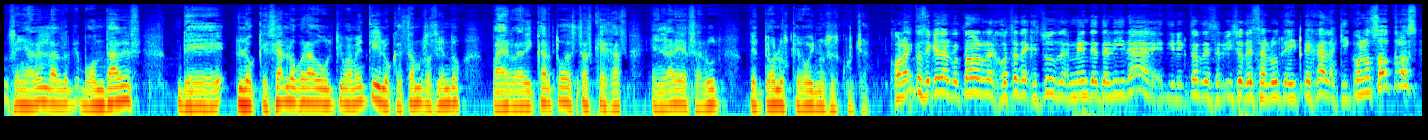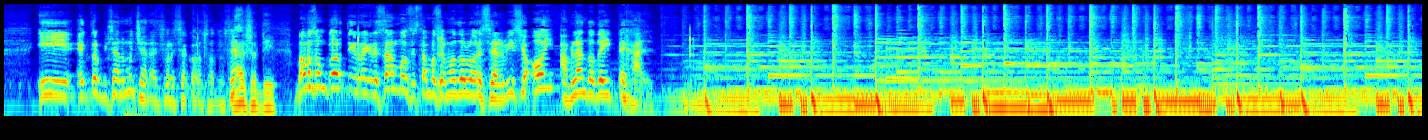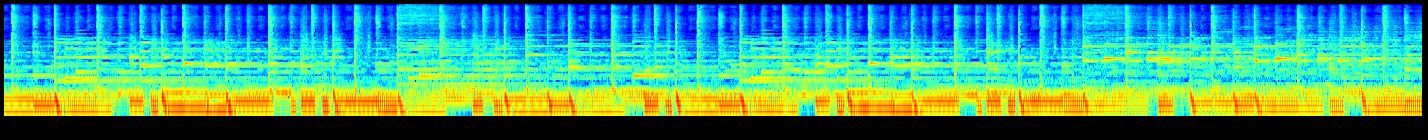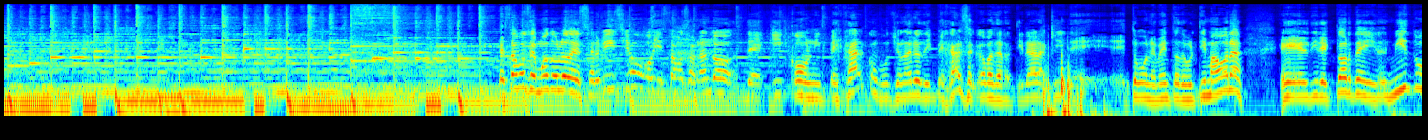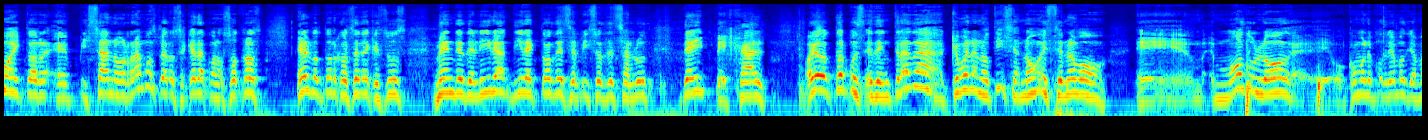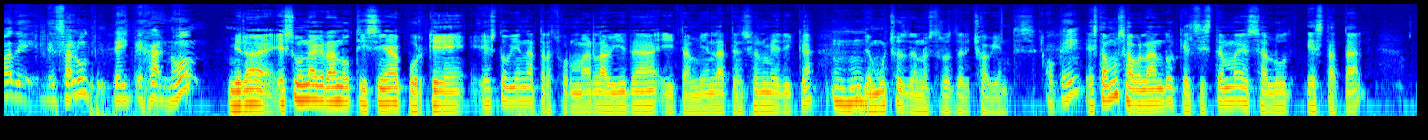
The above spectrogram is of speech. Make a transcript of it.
señalar las bondades de lo que se ha logrado últimamente y lo que estamos haciendo para erradicar todas estas quejas en el área de salud de todos los que hoy nos escuchan. Correcto, se queda el doctor José de Jesús Méndez de Lira, eh, director de Servicios de Salud de IPEJAL, aquí con nosotros. Y Héctor Pizano, muchas gracias por estar con nosotros. ¿eh? Gracias a ti. Vamos a un corte y regresamos. Estamos en módulo de servicio hoy hablando de IPEJAL. Estamos en módulo de servicio. Hoy estamos hablando de y con IPEJAL, con funcionarios de IPEJAL. Se acaba de retirar aquí de eh, tuvo un evento de última hora. el director del mismo, Héctor eh, Pisano Ramos, pero se queda con nosotros el doctor José de Jesús Méndez de Lira, director de Servicios de Salud de IPEJAL. Oye, doctor, pues de entrada, qué buena noticia, ¿no? Este nuevo módulo, o cómo le podríamos llamar, de salud de IPEJAL, ¿no? Mira, es una gran noticia porque esto viene a transformar la vida y también la atención médica de muchos de nuestros derechohabientes. Okay. Estamos hablando que el sistema de salud estatal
